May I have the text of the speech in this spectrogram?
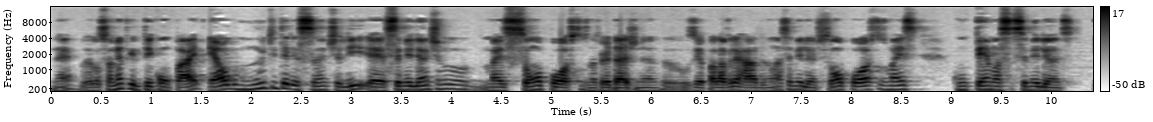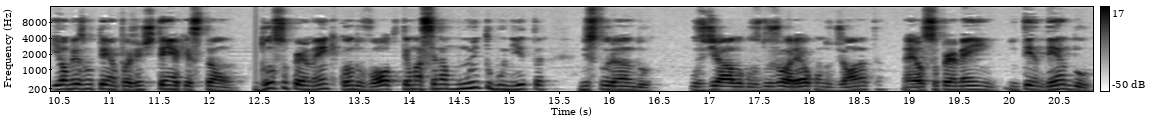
né, do relacionamento que ele tem com o pai, é algo muito interessante ali, é semelhante, no, mas são opostos, na verdade, né? Eu usei a palavra errada, não é semelhante, são opostos, mas com temas semelhantes. E ao mesmo tempo, a gente tem a questão do Superman, que quando volta tem uma cena muito bonita, misturando os diálogos do Jorel com do Jonathan, né, o Superman entendendo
